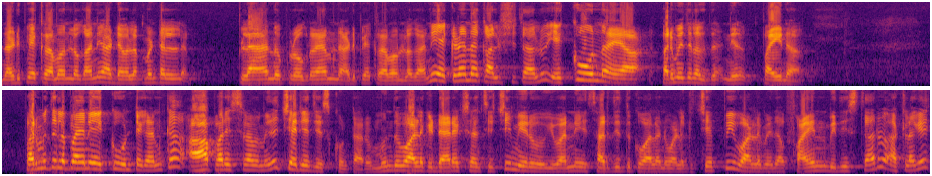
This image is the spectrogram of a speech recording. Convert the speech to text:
నడిపే క్రమంలో కానీ ఆ డెవలప్మెంటల్ ప్లాన్ ప్రోగ్రామ్ నడిపే క్రమంలో కానీ ఎక్కడైనా కలుషితాలు ఎక్కువ ఉన్నాయా పరిమితుల ద- పైన? పరిమితుల పైన ఎక్కువ ఉంటే కనుక ఆ పరిశ్రమ మీద చర్య తీసుకుంటారు. ముందు వాళ్ళకి డైరెక్షన్స్ ఇచ్చి మీరు ఇవన్నీ సరిదిద్దుకోవాలని వాళ్ళకి చెప్పి వాళ్ళ మీద ఫైన్ విధిస్తారు. అట్లాగే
